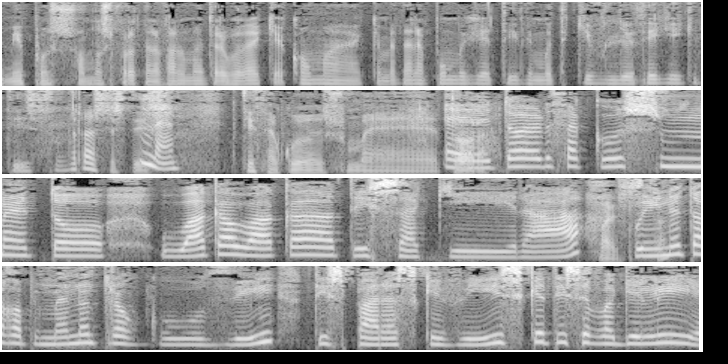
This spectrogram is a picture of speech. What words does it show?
μήπως όμως πρώτα να βάλουμε ένα τραγουδάκι ακόμα και μετά να πούμε για τη Δημοτική Βιβλιοθήκη και τις δράσεις της. Ναι. Τι θα ακούσουμε τώρα; Ε, τώρα θα ακούσουμε το Waka Waka της Σακύρα Μάλιστα. που είναι το αγαπημένο τραγούδι της Παρασκευής και της Ευαγγελίας.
